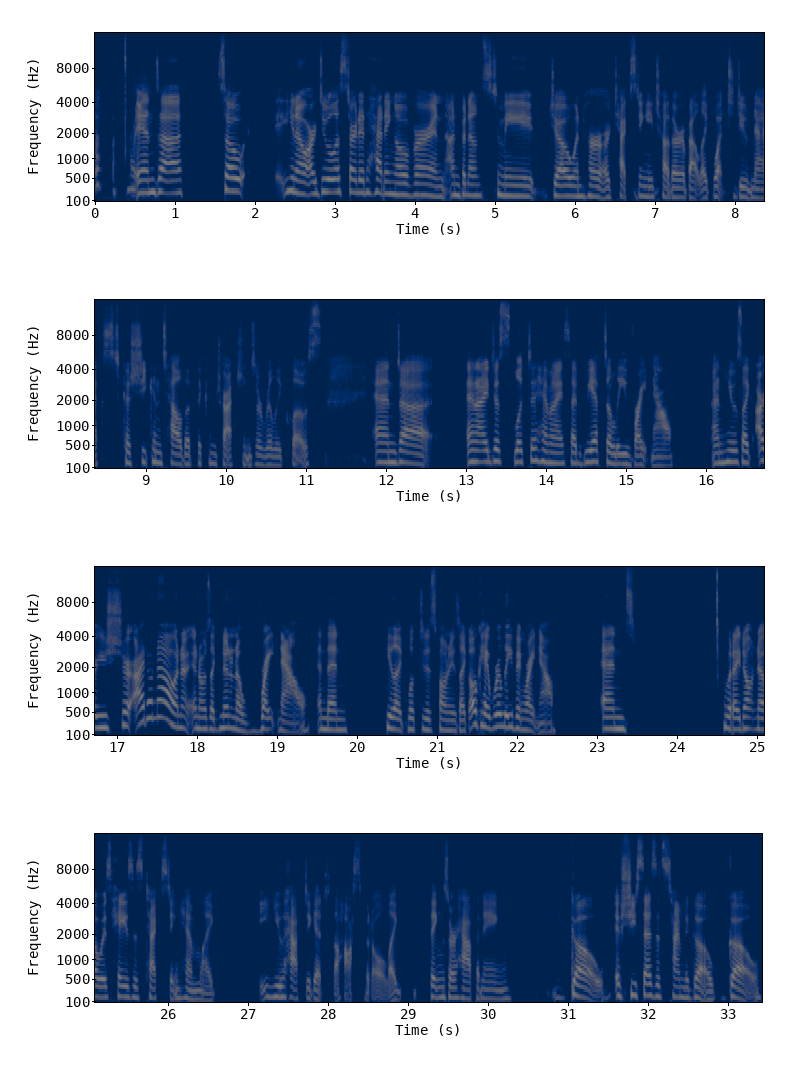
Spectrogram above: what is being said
And uh, so, you know, our doula started heading over, and unbeknownst to me, Joe and her are texting each other about like what to do next because she can tell that the contractions are really close. And uh, and I just looked at him and I said, "We have to leave right now." And he was like, "Are you sure?" I don't know. And I, and I was like, "No, no, no, right now." And then he like looked at his phone. And he's like, "Okay, we're leaving right now." And what I don't know is Hayes is texting him like, "You have to get to the hospital. Like things are happening. Go. If she says it's time to go, go."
